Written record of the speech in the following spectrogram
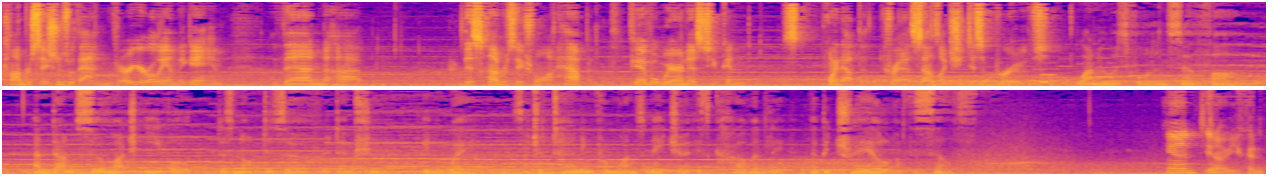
conversations with Atton very early in the game, then uh, this conversation will not happen. If you have awareness, you can point out that Kreia sounds like she disapproves. One who has fallen so far and done so much evil does not deserve redemption. In a way, such a turning from one's nature is cowardly, a betrayal of the self. And, you know, you can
